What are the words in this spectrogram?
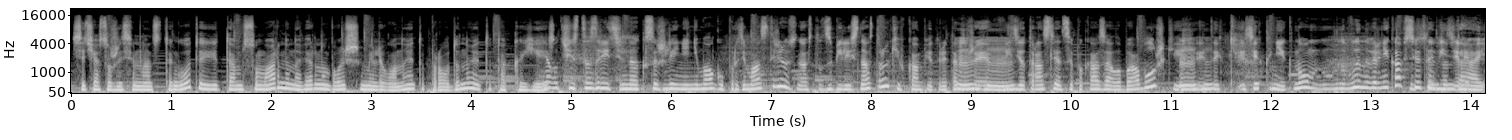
сейчас уже 17 год, и там суммарно, наверное, больше миллиона это продано, это так и есть. Я вот чисто зрительно, к сожалению, не могу продемонстрировать. У нас тут сбились настройки в компьютере, так что я Мгм. в видеотрансляции показала бы обложки Мгм. этих, этих книг. Но вы наверняка все это видели. Да, и,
